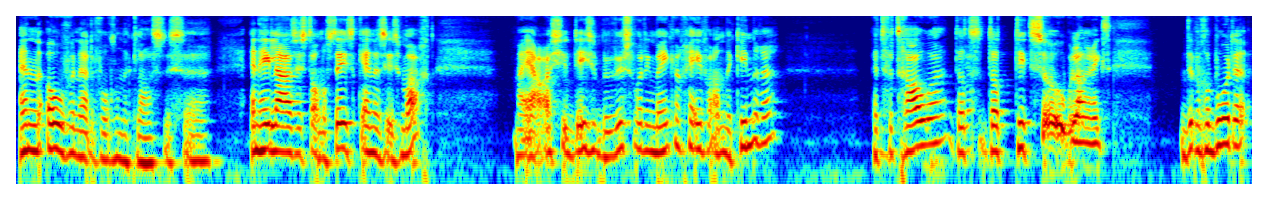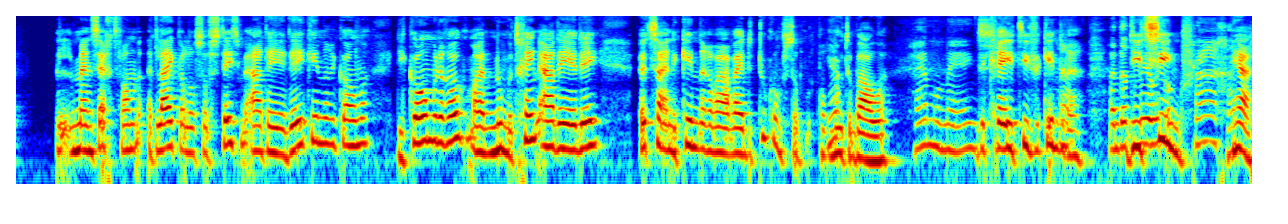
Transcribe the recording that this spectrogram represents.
en over naar de volgende klas. Dus, eh, en helaas is dan nog steeds kennis is macht. Maar ja, als je deze bewustwording mee kan geven aan de kinderen, het vertrouwen dat, dat dit zo belangrijk is. De geboorte, men zegt van, het lijkt wel alsof steeds meer ADHD-kinderen komen. Die komen er ook, maar noem het geen ADHD. Het zijn de kinderen waar wij de toekomst op, op Ja. moeten bouwen. Helemaal mee eens. De creatieve kinderen. Ja. En dat die wil het ik zien. ook vragen. Ja,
